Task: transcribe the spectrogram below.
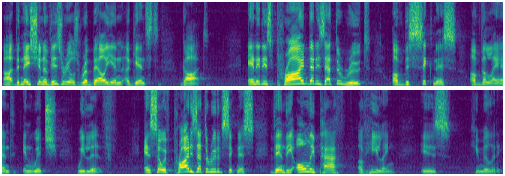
uh, the nation of Israel's rebellion against God. And it is pride that is at the root of the sickness of the land in which we live. And so, if pride is at the root of sickness, then the only path of healing is humility.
